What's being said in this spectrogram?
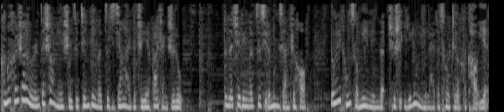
可能很少有人在少年时就坚定了自己将来的职业发展之路，但在确定了自己的梦想之后，罗一彤所面临的却是一路以来的挫折和考验。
